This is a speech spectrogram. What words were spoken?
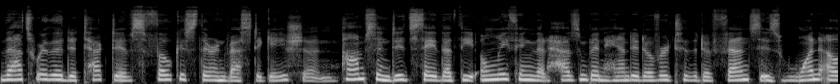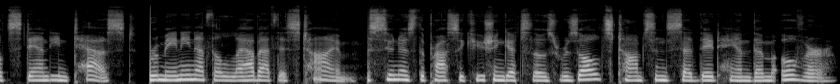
that's where the detectives focused their investigation. Thompson did say that the only thing that hasn't been handed over to the defense is one outstanding test remaining at the lab at this time. As soon as the prosecution gets those results, Thompson said they'd hand them over.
